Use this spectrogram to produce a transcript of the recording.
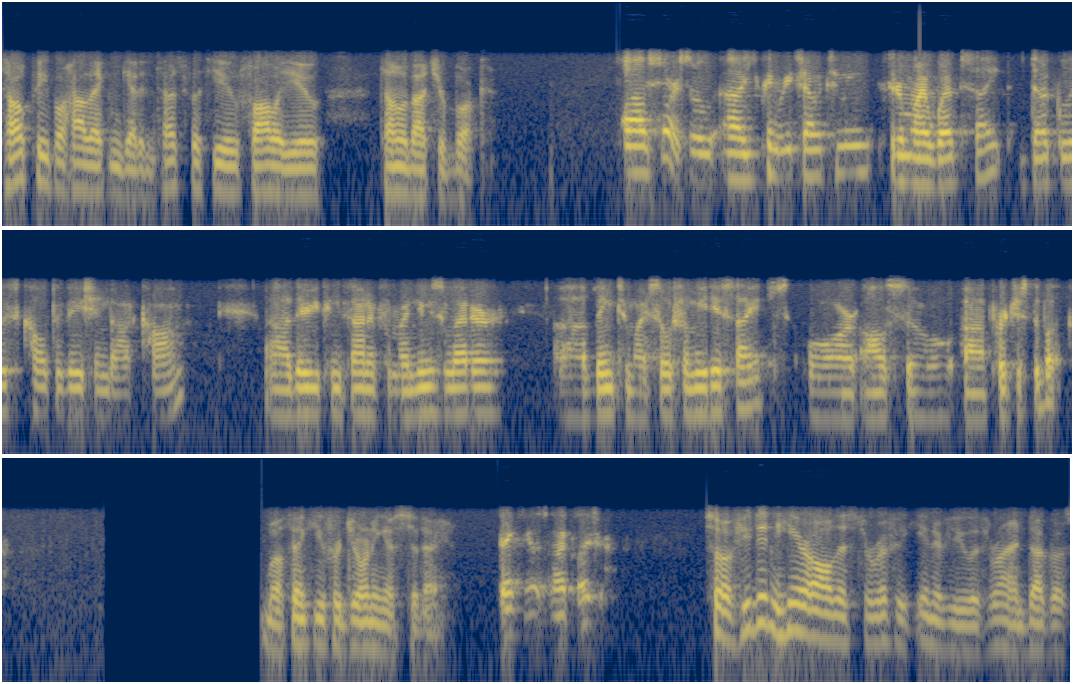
Tell people how they can get in touch with you, follow you, tell them about your book. Uh, sure. So uh, you can reach out to me through my website, douglascultivation.com. Uh, there you can sign up for my newsletter, uh, link to my social media sites, or also uh, purchase the book. Well, thank you for joining us today. Thank you. It's my pleasure. So, if you didn't hear all this terrific interview with Ryan Douglas,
